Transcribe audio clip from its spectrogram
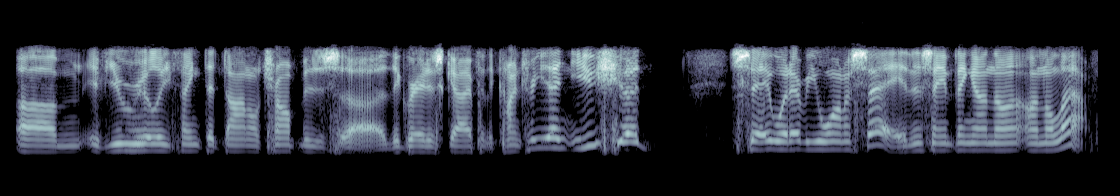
Um, if you really think that Donald Trump is uh, the greatest guy for the country, then you should say whatever you want to say. And the same thing on the on the left.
